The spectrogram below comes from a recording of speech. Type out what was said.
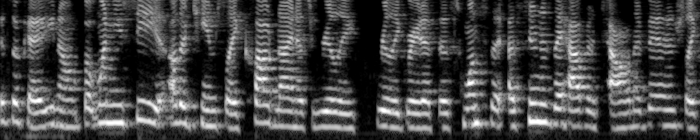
it's okay. You know, but when you see other teams like Cloud Nine is really really great at this. Once the as soon as they have a talent advantage, like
